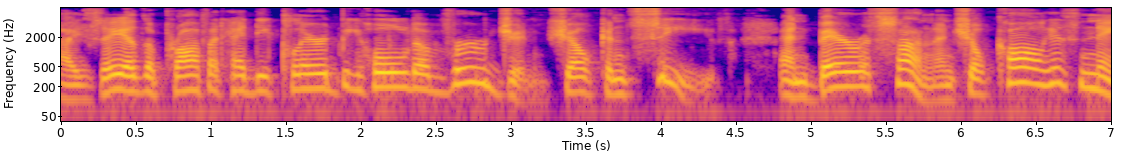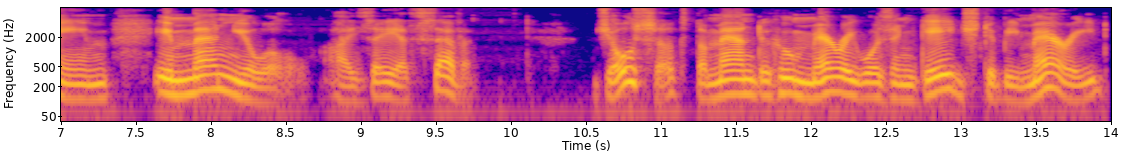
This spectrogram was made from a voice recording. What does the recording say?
Isaiah the prophet had declared, Behold, a virgin shall conceive and bear a son, and shall call his name Emmanuel. Isaiah 7. Joseph, the man to whom Mary was engaged to be married,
